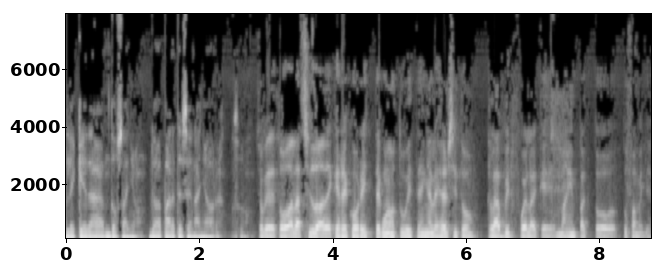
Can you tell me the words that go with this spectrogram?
le quedan dos años, ya para el tercer año ahora. So. que de todas las ciudades que recorriste cuando estuviste en el ejército, Clarksville fue la que más impactó tu familia.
